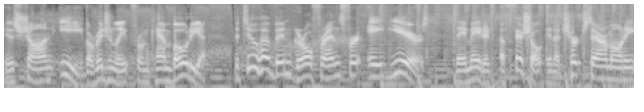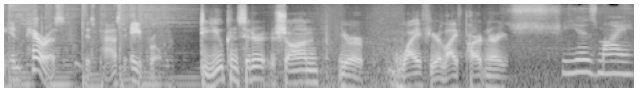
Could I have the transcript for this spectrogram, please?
is Sean Eav, originally from Cambodia. The two have been girlfriends for eight years. They made it official in a church ceremony in Paris this past April. Do you consider Sean your wife, your life partner? She is my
